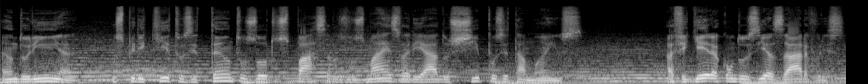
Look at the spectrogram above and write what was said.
a andorinha, os periquitos e tantos outros pássaros dos mais variados tipos e tamanhos. A figueira conduzia as árvores,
